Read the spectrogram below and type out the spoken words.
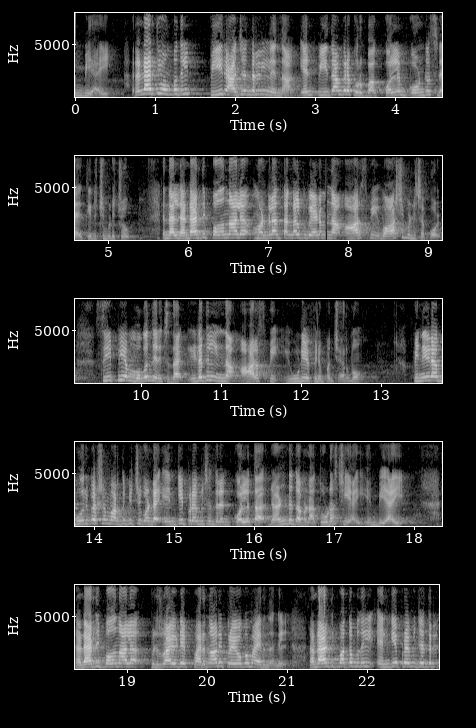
എം പി ആയി. രണ്ടായിരത്തി ഒമ്പതിൽ പി രാജേന്ദ്രനിൽ നിന്ന് എൻ പീതാംബരക്കുറുപ്പ് കൊല്ലം കോൺഗ്രസിനായി തിരിച്ചുപിടിച്ചു. എന്നാൽ രണ്ടായിരത്തി പതിനാല് മണ്ഡലം തങ്ങൾക്ക് വേണമെന്ന ആർ എസ് പി വാശി പിടിച്ചപ്പോൾ സി പി എം മുഖം തിരിച്ചത് ഇടതിൽ നിന്ന് R S P U D എഫിനൊപ്പം ചേർന്നു. പിന്നീട് ഭൂരിപക്ഷം വർദ്ധിപ്പിച്ചുകൊണ്ട് എൻ കെ പ്രേമചന്ദ്രൻ കൊല്ലത്ത് രണ്ട് തവണ തുടർച്ചയായി എം പി ആയി. രണ്ടായിരത്തി പതിനാല് പിണറായിയുടെ പരനാറി പ്രയോഗമായിരുന്നെങ്കിൽ രണ്ടായിരത്തി പത്തൊമ്പതിൽ N K Premachandran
